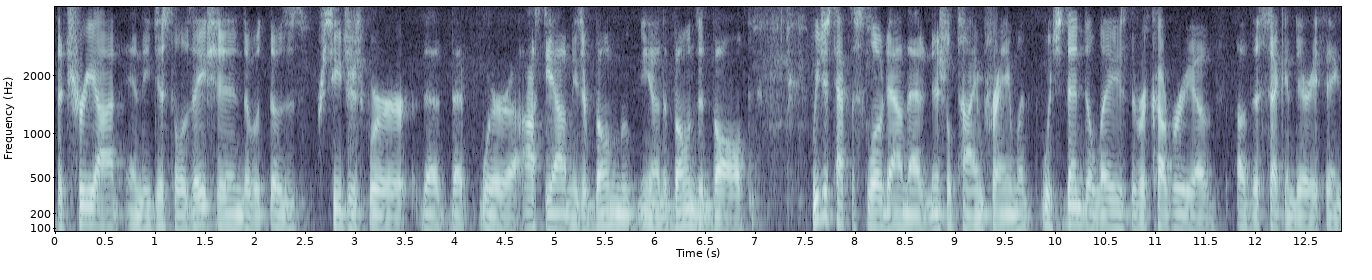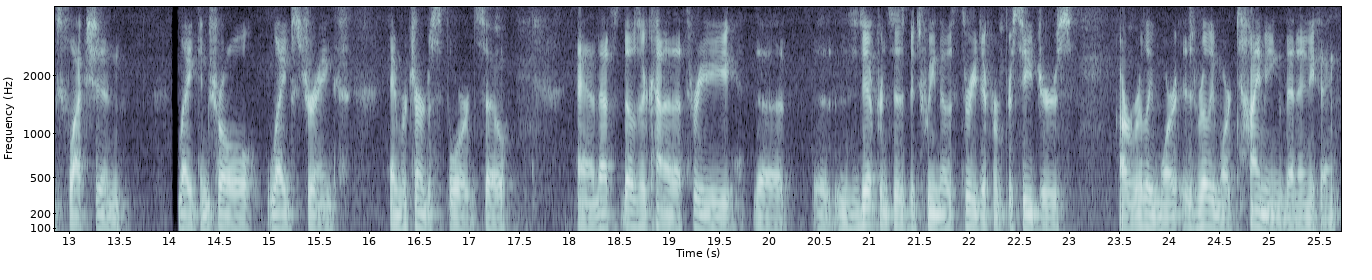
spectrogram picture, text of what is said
The Trillat and the distalization, the, those procedures were that that where osteotomies or bone, you know, the bones involved we just have to slow down that initial time frame, which then delays the recovery of of the secondary things: flexion, leg control, leg strength, and return to sport. So, and that's those are kind of the three the the differences between those three different procedures are really more is really more timing than anything.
